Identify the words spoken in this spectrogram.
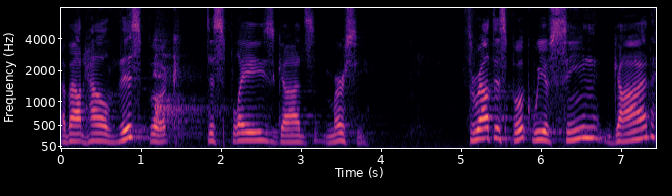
about how this book displays God's mercy. Throughout this book, we have seen God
